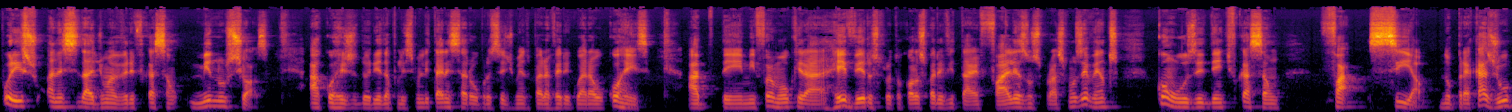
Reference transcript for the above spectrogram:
por isso a necessidade de uma verificação minuciosa. A Corregedoria da Polícia Militar instaurou o procedimento para averiguar a ocorrência. A PM informou que irá rever os protocolos para evitar falhas nos próximos eventos com uso de identificação facial. No pré-caju,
